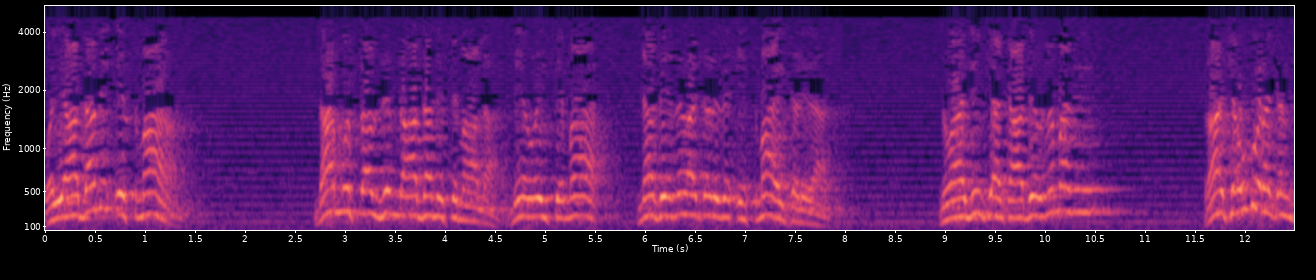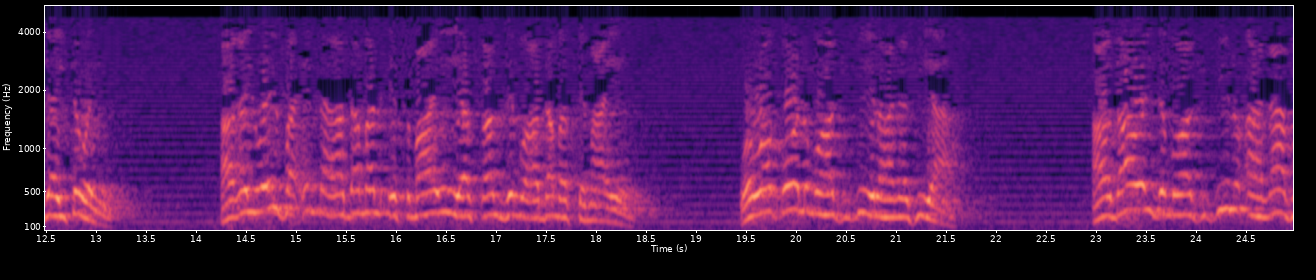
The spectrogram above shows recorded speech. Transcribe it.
وہ عدم اسما. دا مستلزم دا عدم سمالا دے وہی سما نہ دے نہ کرے دے اسماعی کرے دا نوازی کیا قابل نہ مانی راشا وګوره کوم ځای ته وایي هغه وی فإن عدم الإسماع يستلزم عدم السماع وهو قول محققي الحنفية او دا وی د محققین احناف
